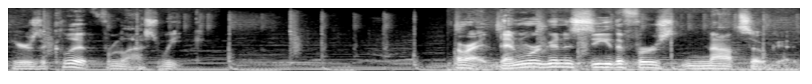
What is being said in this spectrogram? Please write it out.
Here's a clip from last week. Alright, then we're going to see the first not so good.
